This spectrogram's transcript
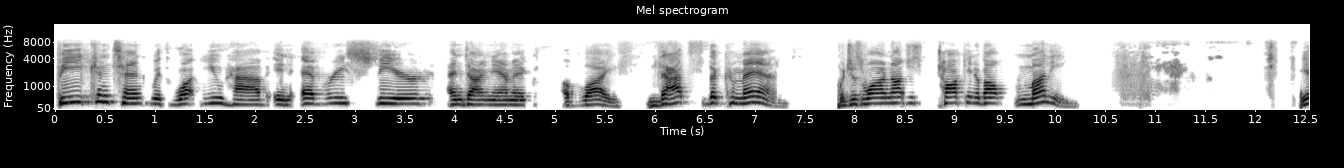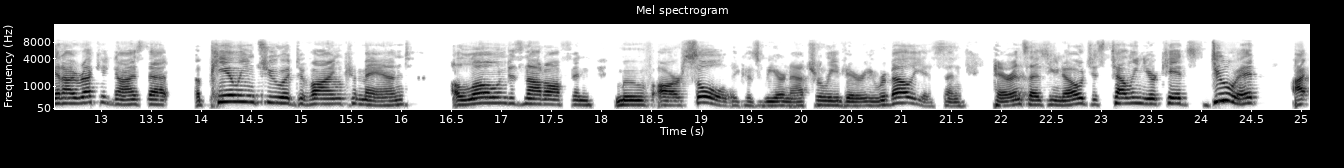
Be content with what you have in every sphere and dynamic of life. That's the command, which is why I'm not just talking about money. Yet I recognize that appealing to a divine command alone does not often move our soul because we are naturally very rebellious. And parents, as you know, just telling your kids, do it, I,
